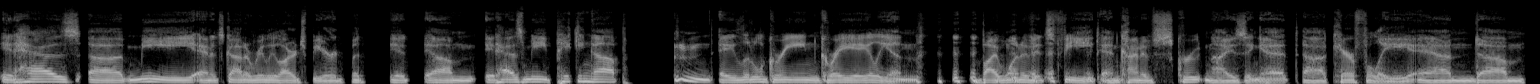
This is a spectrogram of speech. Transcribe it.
it has uh, me, and it's got a really large beard, but it um, it has me picking up a little green gray alien by one of its feet and kind of scrutinizing it uh, carefully. And um,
